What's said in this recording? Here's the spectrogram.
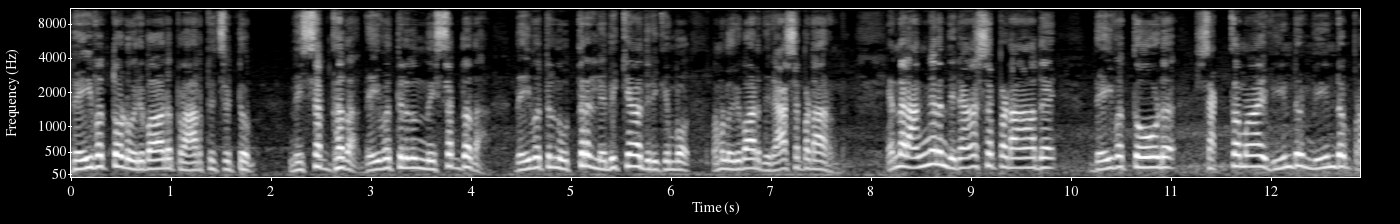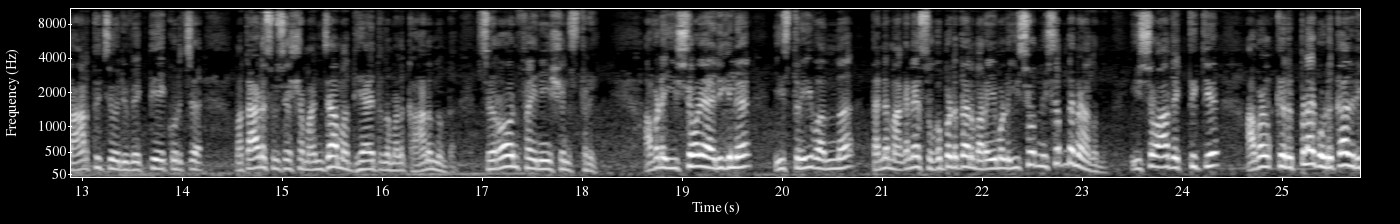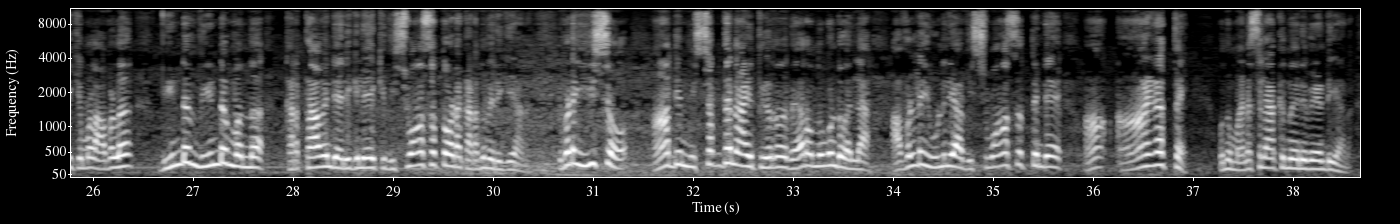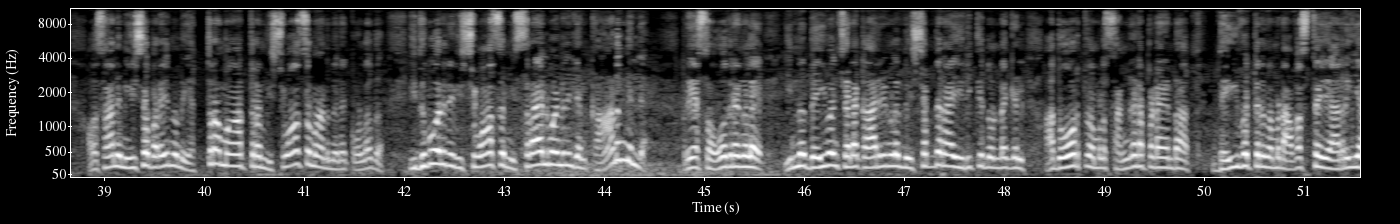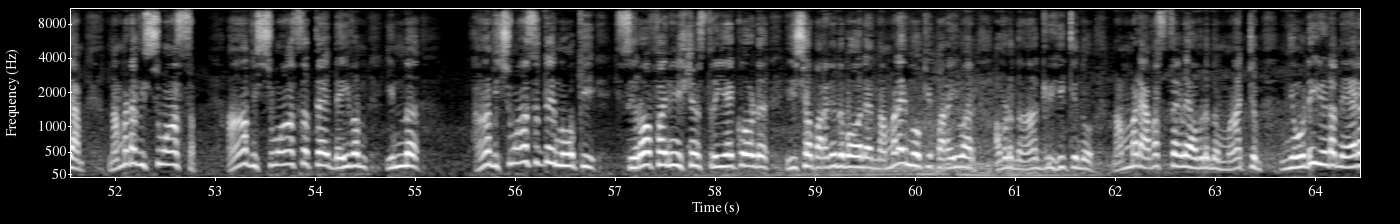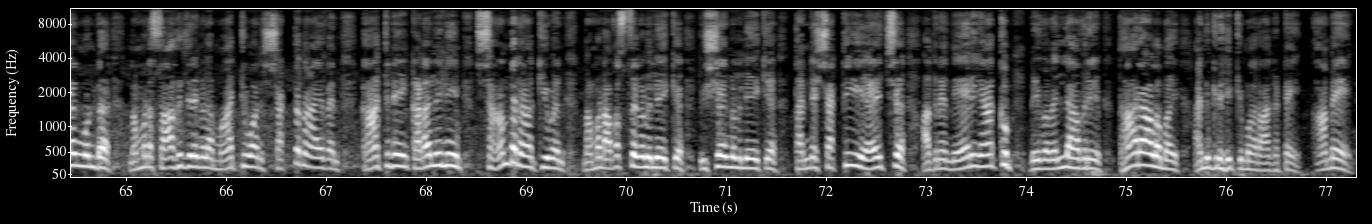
ദൈവത്തോട് ഒരുപാട് പ്രാർത്ഥിച്ചിട്ടും നിശബ്ദത ദൈവത്തിൽ നിന്ന് നിശബ്ദത ദൈവത്തിൽ നിന്ന് ഉത്തരം ലഭിക്കാതിരിക്കുമ്പോൾ നമ്മൾ ഒരുപാട് നിരാശപ്പെടാറുണ്ട്. എന്നാൽ അങ്ങനെ നിരാശപ്പെടാതെ ദൈവത്തോട് ശക്തമായി വീണ്ടും വീണ്ടും പ്രാർത്ഥിച്ച ഒരു വ്യക്തിയെക്കുറിച്ച് മത്താട് സുശേഷം അഞ്ചാം അധ്യായത്തിൽ നമ്മൾ കാണുന്നുണ്ട്. സിറോൻ ഫൈനീഷ്യൻ സ്ത്രീ അവിടെ ഈശോയുടെ അരികിൽ ഈ സ്ത്രീ വന്ന് തന്റെ മകനെ സുഖപ്പെടുത്താൻ പറയുമ്പോൾ ഈശോ നിശബ്ദനാകുന്നു. ഈശോ ആ വ്യക്തിക്ക് അവൾക്ക് റിപ്ലൈ കൊടുക്കാതിരിക്കുമ്പോൾ അവൾ വീണ്ടും വീണ്ടും വന്ന് കർത്താവിന്റെ അരികിലേക്ക് വിശ്വാസത്തോടെ കടന്നു വരികയാണ്. ഇവിടെ ഈശോ ആദ്യം നിശബ്ദനായി തീർന്നത് വേറെ ഒന്നും കൊണ്ടുമല്ല അവളുടെ ഉള്ളിലെ ആ വിശ്വാസത്തിന്റെ ആ ആഴത്തെ ഒന്ന് മനസ്സിലാക്കുന്നതിന് വേണ്ടിയാണ്. അവസാനം ഈശോ പറയുന്നുണ്ട് എത്രമാത്രം വിശ്വാസമാണ് നിനക്കുള്ളത്? ഇതുപോലൊരു വിശ്വാസം ഇസ്രായേൽ മണ്ണിൽ ഞാൻ കാണുന്നില്ല. പ്രിയ സഹോദരങ്ങളെ ഇന്ന് ദൈവം ചില കാര്യങ്ങളിൽ നിശബ്ദനായി ഇരിക്കുന്നുണ്ടെങ്കിൽ അതോർത്ത് നമ്മൾ സങ്കടപ്പെടേണ്ട ദൈവത്തിന് നമ്മുടെ അവസ്ഥയെ അറിയാം. നമ്മുടെ വിശ്വാസം ആ വിശ്വാസത്തെ ദൈവം ഇന്ന് ആ വിശ്വാസത്തെ നോക്കി സിറോ ഫൈനീഷ്യൻ സ്ത്രീയെക്കോട് ഈശോ പറഞ്ഞതുപോലെ നമ്മളെ നോക്കി പറയുവാൻ അവിടുന്ന് ആഗ്രഹിക്കുന്നു. നമ്മുടെ അവസ്ഥകളെ അവിടുന്ന് മാറ്റും. ഞൊടിയുടെ നേരം കൊണ്ട് നമ്മുടെ സാഹചര്യങ്ങളെ മാറ്റുവാൻ ശക്തനായവൻ കാറ്റിനെയും കടലിനെയും ശാന്തനാക്കിയവൻ നമ്മുടെ അവസ്ഥകളിലേക്ക് വിഷയങ്ങളിലേക്ക് തന്റെ ശക്തിയെ അയച്ച് അതിനെ നേരെയാക്കും. ദൈവം എല്ലാവരെയും ധാരാളമായി അനുഗ്രഹിക്കുമാറാകട്ടെ. ആമേൻ.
